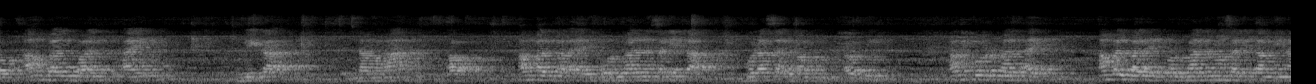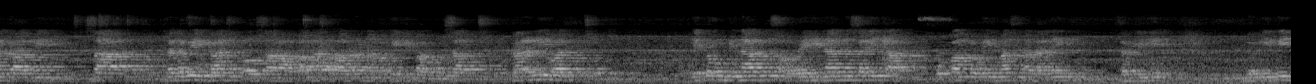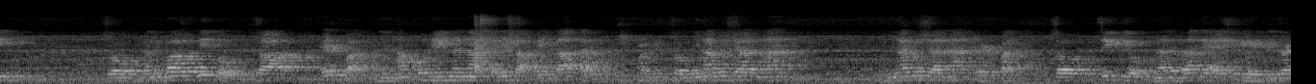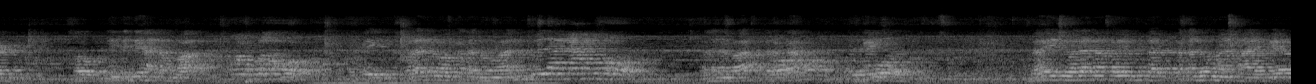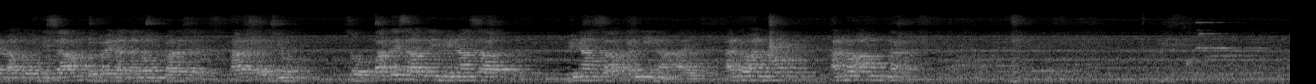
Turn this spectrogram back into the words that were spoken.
Ang balbal ay wika na mga, oh, ang balbal ay formal na salita mula sa ibang kapi. Ang formal ay, ang balbal ay formal na mga salitang ginagamit sa lalawigan o sa pang-araw-araw na pakikipag-usap. Karaniwan, itong binago sa orihinal na salita upang gawing mas madaling sabihin, gamitin. So, halimbawa dito, sa herbal. Ang original natin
